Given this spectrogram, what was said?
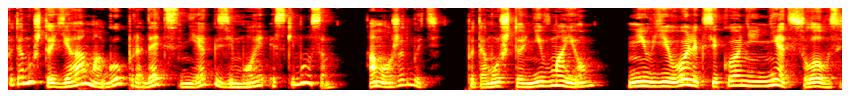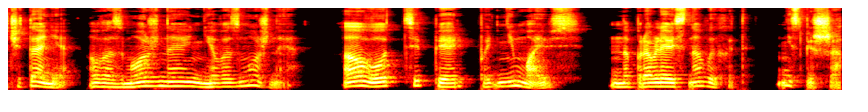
потому что я могу продать снег зимой эскимосам. А может быть, потому что ни в моем, ни в его лексиконе нет словосочетания «возможное, невозможное». А вот теперь поднимаюсь, направляюсь на выход, не спеша,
